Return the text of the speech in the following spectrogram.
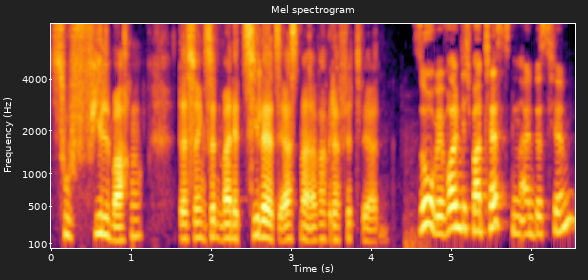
zu viel machen. Deswegen sind meine Ziele jetzt erstmal einfach wieder fit werden. So, wir wollen dich mal testen ein bisschen.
